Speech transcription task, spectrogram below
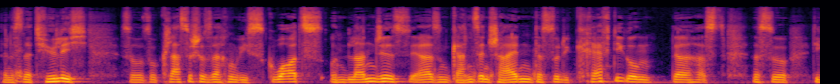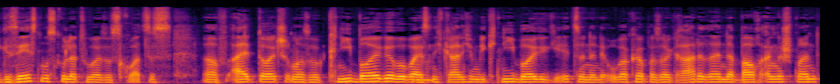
dann ist natürlich so, so klassische Sachen wie Squats und Lunges, ja, sind ganz entscheidend, dass du die Kräftigung da hast, dass du die Gesäßmuskulatur, also Squats ist auf Altdeutsch immer so Kniebeuge, wobei mhm. es nicht gar nicht um die Kniebeuge geht, sondern der Oberkörper soll gerade sein, der Bauch angespannt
